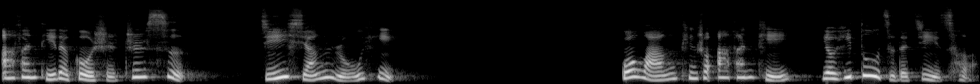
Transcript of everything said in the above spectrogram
阿凡提的故事之四：吉祥如意。国王听说阿凡提有一肚子的计策，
